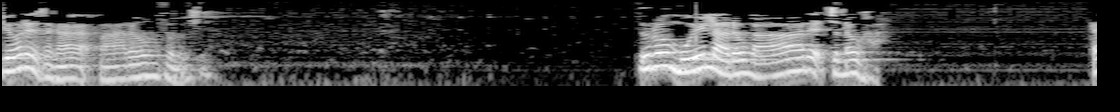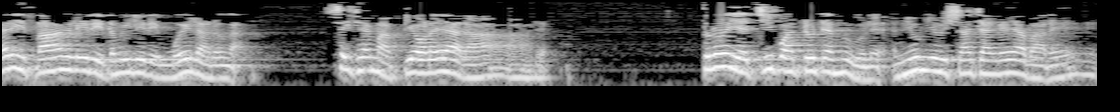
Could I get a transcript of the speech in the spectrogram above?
ပြောတဲ့စကားကဘာတော့ဆိုလို့ရှိရင်သူတို့မွေးလာတော့ကတဲ့ကျွန်ုပ်ဟာအဲ့ဒီသားကလေးတွေသမီးလေးတွေမွေးလာတော့ကစိတ်ထဲမှာပျော်လဲရတာတဲ့ သူတို့ရဲ့ကြီးပွားတိုးတက်မှုကိုလည်းအမျိုးမျိုးရှားကြံခဲ့ရပါတယ်တဲ့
